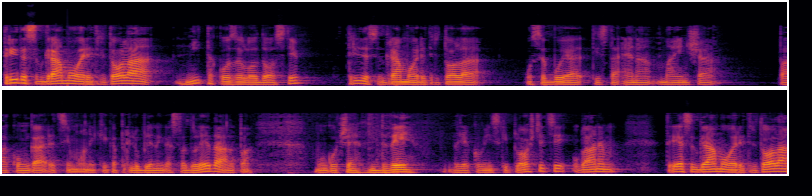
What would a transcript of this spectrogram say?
30 gramov eritritola ni tako zelo dosti. 30 gramov eritritola vsebuje tista ena manjša pakunga, recimo nekega priljubljenega sladoleda ali pa mogoče dve beljakovinski ploščici. V glavnem 30 gramov eritritola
